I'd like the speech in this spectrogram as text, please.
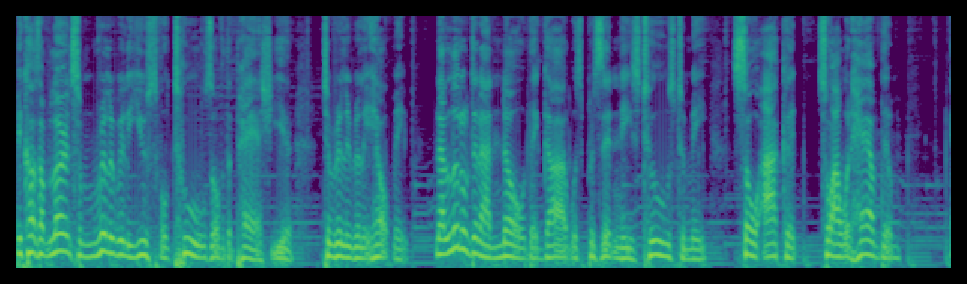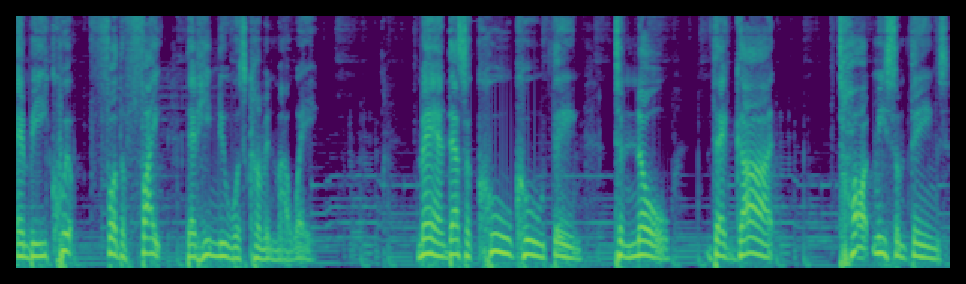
because I've learned some really, really useful tools over the past year to really, really help me. Now, little did I know that God was presenting these tools to me so I could, so I would have them and be equipped for the fight that He knew was coming my way man, that's a cool, cool thing to know that God taught me some things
